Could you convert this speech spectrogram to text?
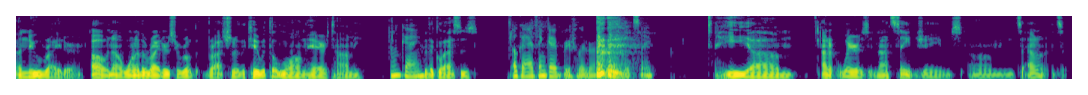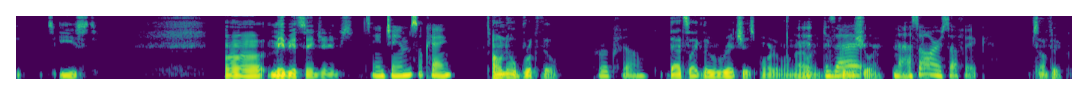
a new writer. Oh no, one of the writers who wrote the Bachelor, the kid with the long hair, Tommy, Okay. with the glasses. Okay, I think I briefly remember what it looks like. He um I don't where is it? Not St. James. Um it's out on it's it's east. Uh maybe it's St. James. St. James. Okay. Oh no, Brookville. Brookville. That's like the richest part of Long Island. is I'm that- pretty sure. Nassau or Suffolk? Suffolk.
